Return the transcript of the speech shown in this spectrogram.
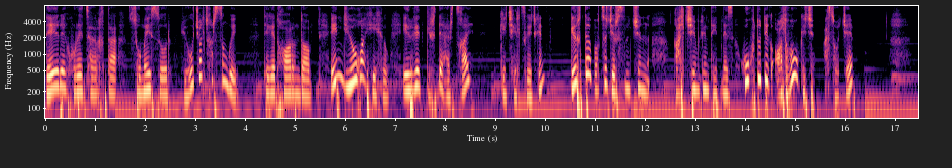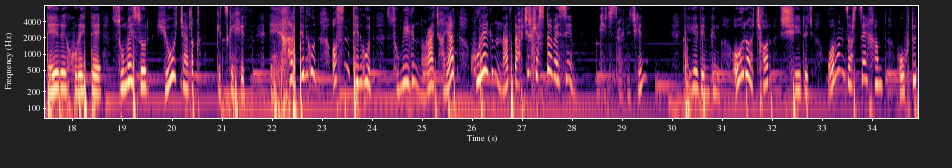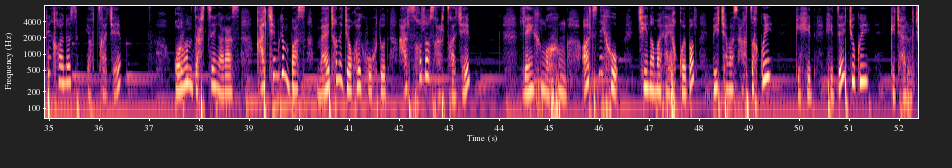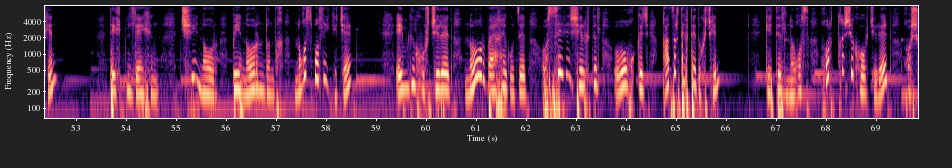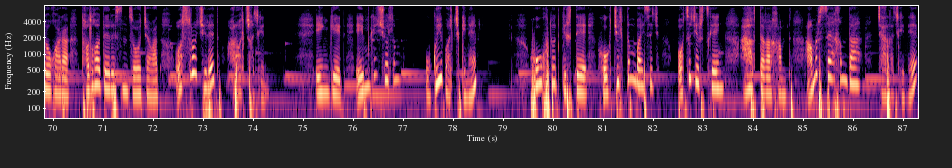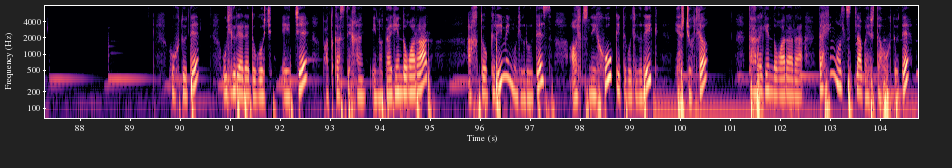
дээрээ хүрээ цаграхта сүмээсөөр юу ч олж харсангүй. Тэгээд хоорондоо энд юугаа хийхв? Эргээд гэртээ харьцгаая гэж хэлцгээж гин. Гэртээ буцаж ирсэн чинь галч шимхэн тэднээс хүүхдүүдийг олов уу гэж асуужээ. Дээрээ хүрээтэй сүмээсөөр юу ч алга гисгэхэд хар тэнгүүд усан тэнгүүд сүмийг нь нурааж хаяад хүрээг нь надад авчрах ёстой байсан юм гэж сагнаж гин. Тэгээд эмгэн өөрөө очихоор шийдэж гурван зарцын хамт хүүхдүүдийн хойноос явцгаажээ. Гурван зарцын араас галч эмгэн бас майжганаж явахыг хүүхдүүд алс холоос харцгаажээ. Лэнхэн охин олцныхүү чи намайг хаяхгүй бол би чамаас хагцахгүй гэхэд хизээч үгүй гэж хариулж гин. Тэгтэн лэнхэн чи нуур би нууран дундах нугас болъё гэжээ. Эмгэн хурчирээд нуур байхыг үзээд усыг нь ширхтэл уух гэж газар твтээд өгч гин. Гэтэл нугас хурдхан шиг хөвж ирээд хушуугаараа толгой дээрээс нь зууж аваад ус руу чирээд оруулчихж гин. Ингээд эмгэн шулам үгүй болж гинэ. Хүүхдүүд гэртээ хөгжилтөн баясаж буцаж ирцгэн аавтайгаа хамт амар сайхандаа жаргаж гинэ. Хүүхдүүдээ үлгэр яриад өгөөч ээжээ подкастынхаа энэ удаагийн дугаараар ах トゥ гриминг үлгэрүүдээс олцны хүү гэдэг үлгэрийг ярьж өглөө. Дараагийн дугаараараа дахин уулзтлаа баяртай хүүхдүүдээ.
